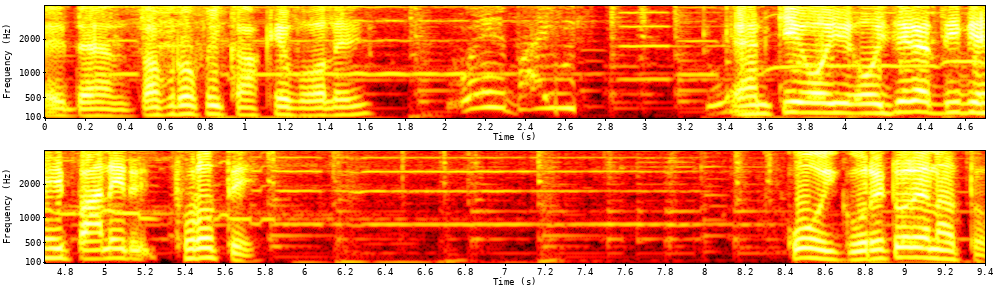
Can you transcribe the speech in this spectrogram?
এই দেখেন জাউরামি কাকে বলে? ওই ভাই এখন কি ওই ওই জায়গা দিবি এই পানির থ্রোতে? কই গড়ে টরে না তো।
